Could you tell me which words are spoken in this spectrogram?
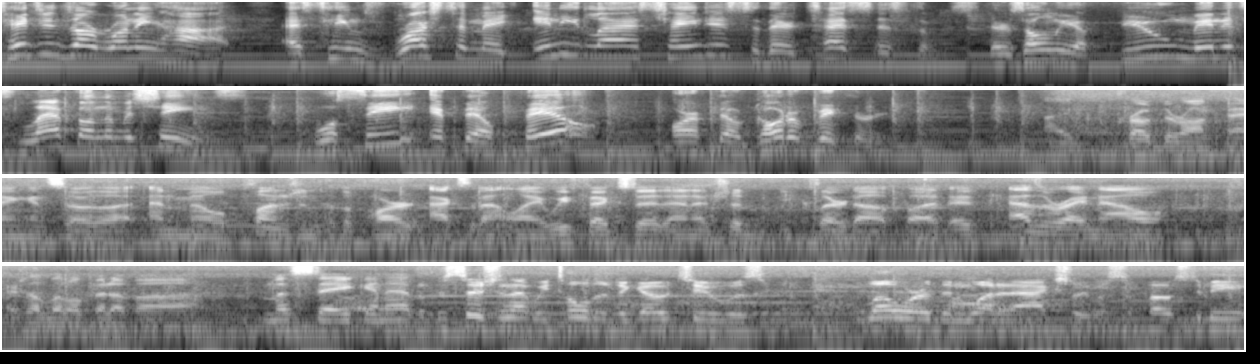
Tensions are running high as teams rush to make any last changes to their test systems. There's only a few minutes left on the machines. We'll see if they'll fail or if they'll go to victory. I probed the wrong thing, and so the end mill plunged into the part accidentally. We fixed it, and it should be cleared up, but it, as of right now, there's a little bit of a mistake in it. The position that we told it to go to was lower than what it actually was supposed to be,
